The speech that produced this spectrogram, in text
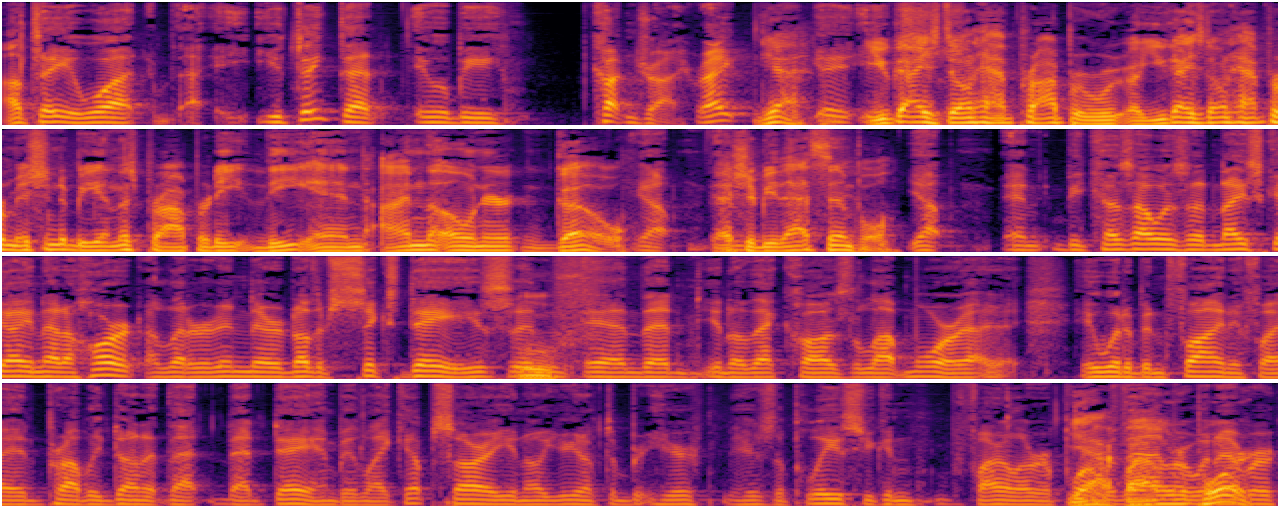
I'll tell you what, you think that it will be cut and dry, right? Yeah, It- you guys don't have proper. You guys don't have permission to be in this property. The end. I'm the owner. Go. Yep. That should be that simple. Yep. And because I was a nice guy and had a heart, I let her in there another six days, and, and then you know that caused a lot more. I, it would have been fine if I had probably done it that, that day and been like, "Yep, sorry, you know you're gonna have to here. Here's the police. You can file a report Yeah, with file them or report. whatever,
